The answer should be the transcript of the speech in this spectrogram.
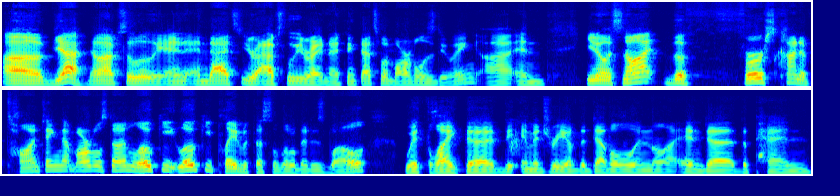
uh, yeah, no, absolutely, and and that's you're absolutely right, and I think that's what Marvel is doing. Uh, and you know, it's not the first kind of taunting that Marvel's done. Loki Loki played with us a little bit as well, with like the the imagery of the devil and and uh, the pen,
